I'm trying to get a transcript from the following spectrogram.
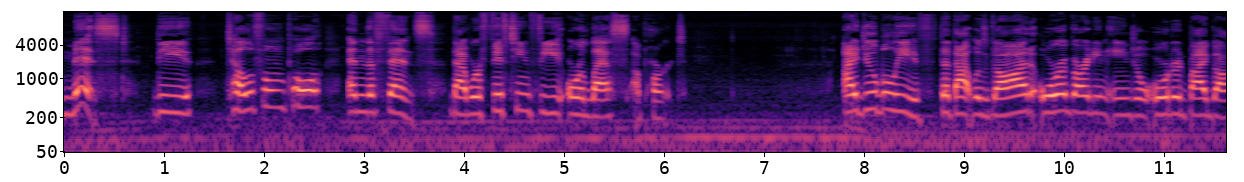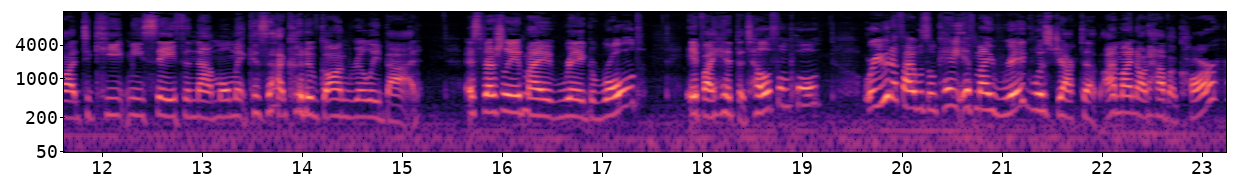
missed the telephone pole and the fence that were 15 feet or less apart. I do believe that that was God or a guardian angel ordered by God to keep me safe in that moment because that could have gone really bad. Especially if my rig rolled, if I hit the telephone pole, or even if I was okay, if my rig was jacked up. I might not have a car.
